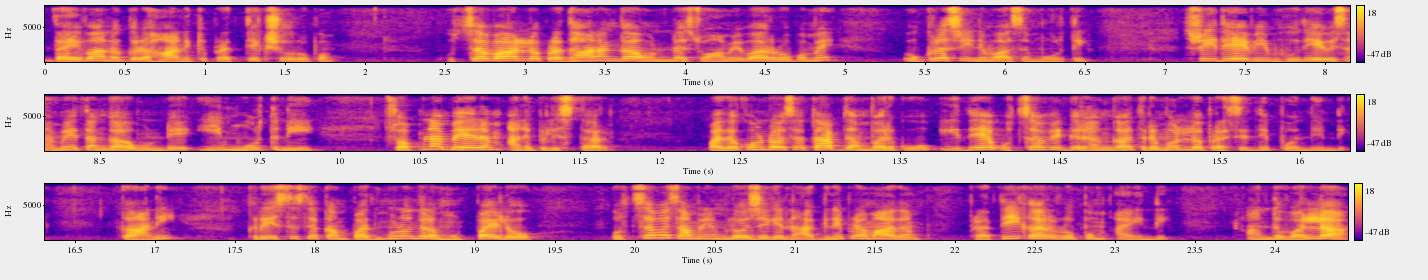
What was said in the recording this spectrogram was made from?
దైవ అనుగ్రహానికి ప్రత్యక్ష రూపం. ఉత్సవాల్లో ప్రధానంగా ఉన్న స్వామివారి రూపమే ఉగ్ర శ్రీనివాసమూర్తి శ్రీదేవి భూదేవి సమేతంగా ఉండే ఈ మూర్తిని స్వప్నబేరం అని పిలుస్తారు. పదకొండవ శతాబ్దం వరకు ఇదే ఉత్సవ విగ్రహంగా తిరుమలలో ప్రసిద్ధి పొందింది. కానీ క్రీస్తు శకం పదమూడు వందల ముప్పైలో ఉత్సవ సమయంలో జరిగిన అగ్ని ప్రమాదం ప్రతీకార రూపం అయింది. అందువల్ల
